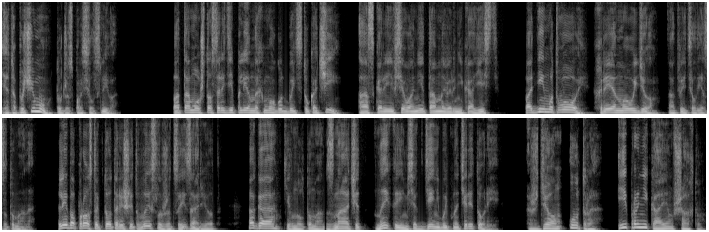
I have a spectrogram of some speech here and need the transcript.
«Это почему?» — тут же спросил Слива. «Потому что среди пленных могут быть стукачи, а, скорее всего, они там наверняка есть. Поднимут вой, хрен мы уйдем», — ответил я за Тумана. «Либо просто кто-то решит выслужиться и заорет. «Ага», — кивнул Туман. «Значит, ныкаемся где-нибудь на территории. Ждем утра и проникаем в шахту.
